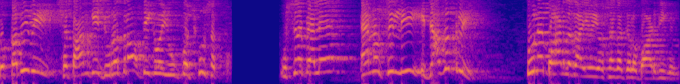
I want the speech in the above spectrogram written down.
تو کبھی بھی شیطان کی ضرورت نہ ہوتی کہ وہ ایوب کو چھو سکتا۔ اس نے پہلے این او سی لی، اجازت لی۔ تو نے باڑ لگائی ہوئی اس نے کہا چلو باڑ بھی گئی۔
